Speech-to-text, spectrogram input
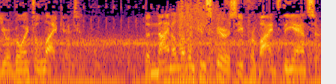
you're going to like it. The 9 11 conspiracy provides the answer.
